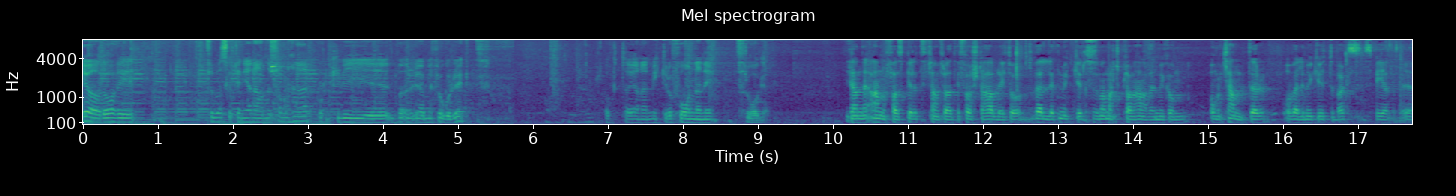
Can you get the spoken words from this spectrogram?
Ja, då har vi förbundskapten Jan Andersson här och vi börjar med frågor direkt. Och ta gärna en mikrofon när ni frågar. Janne, anfallsspelet framförallt i första halvlek då. Väldigt mycket, det ser som att matchplanen handlar väldigt mycket om, om kanter och väldigt mycket ytterbacksspel. Eh,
